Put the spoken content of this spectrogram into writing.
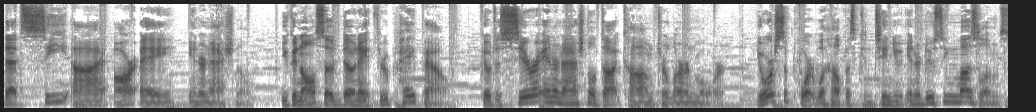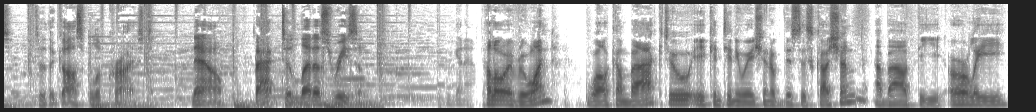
That's C I R A International. You can also donate through PayPal. Go to CIRAInternational.com to learn more. Your support will help us continue introducing Muslims to the gospel of Christ. Now, back to Let Us Reason. Hello, everyone. Welcome back to a continuation of this discussion about the early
